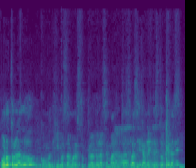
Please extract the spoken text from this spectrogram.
por otro lado, como dijimos, estamos reestructurando la semana, entonces básicamente esto queda así.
